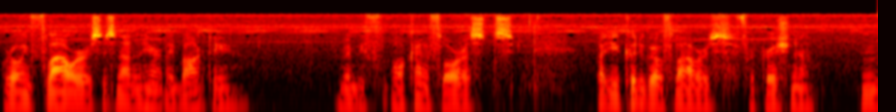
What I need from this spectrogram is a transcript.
Growing flowers is not inherently bhakti. Maybe all kind of florists, but you could grow flowers for Krishna, hmm?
